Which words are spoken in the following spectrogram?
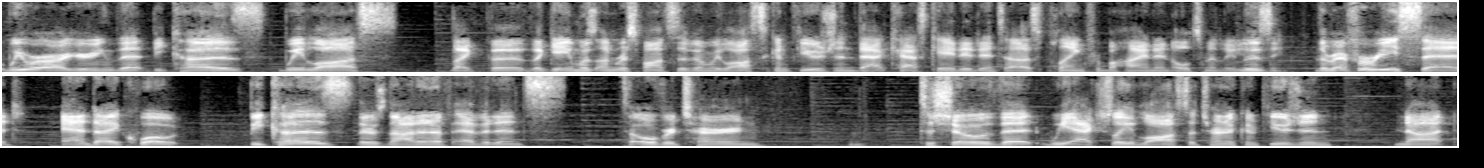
we were arguing that because we lost like the the game was unresponsive and we lost the confusion that cascaded into us playing from behind and ultimately losing. The referee said, and I quote, because there's not enough evidence to overturn to show that we actually lost a turn of confusion, not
